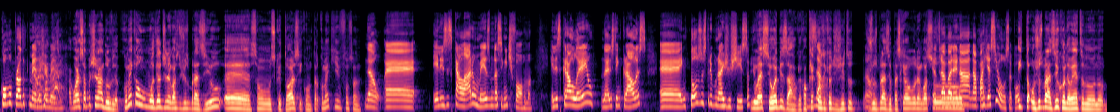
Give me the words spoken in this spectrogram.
como Product Manager mesmo. Agora, só para tirar uma dúvida, como é que é o modelo de negócio do Jus Brasil? É, são escritórios que contratam? Como é que funciona? Não, é, eles escalaram mesmo da seguinte forma. Eles crawleiam, né? Eles têm crawlers é, em todos os tribunais de justiça. E o SEO é bizarro, porque qualquer Bizarro. coisa que eu digito Não. Jus Brasil, parece que é o negócio... Eu trabalhei na, na parte de SEO, sacou? Então, o Jus Brasil, quando eu entro no... no-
